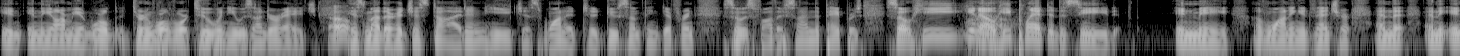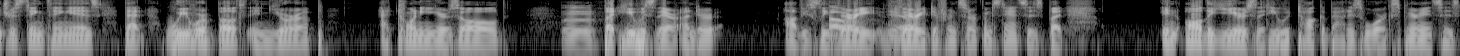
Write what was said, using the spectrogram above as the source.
In, in the army in world during World War II when he was underage. Oh. His mother had just died and he just wanted to do something different. So his father signed the papers. So he, you know, he planted the seed in me of wanting adventure. And the and the interesting thing is that we were both in Europe at 20 years old but he was there under obviously very yeah. very different circumstances. But in all the years that he would talk about his war experiences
